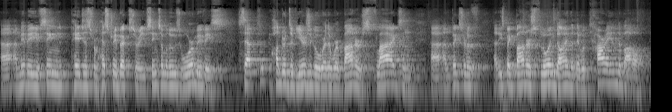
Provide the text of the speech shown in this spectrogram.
Uh, and maybe you've seen pages from history books or you've seen some of those war movies set hundreds of years ago where there were banners, flags, and, uh, and big sort of uh, these big banners flowing down that they would carry into battle.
